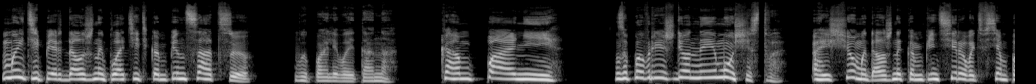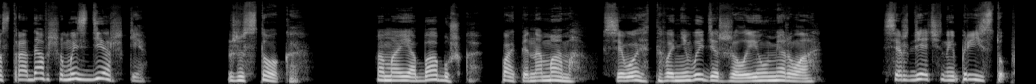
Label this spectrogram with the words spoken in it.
«Мы теперь должны платить компенсацию», – выпаливает она. «Компании! За поврежденное имущество! А еще мы должны компенсировать всем пострадавшим издержки!» Жестоко. А моя бабушка, папина мама, всего этого не выдержала и умерла. Сердечный приступ.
